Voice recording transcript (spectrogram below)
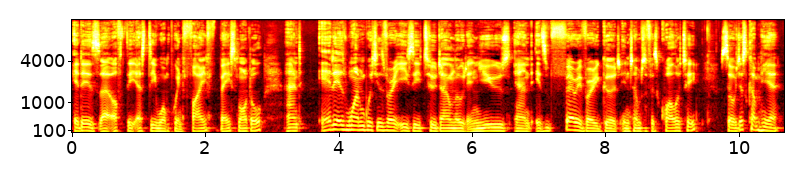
It is uh, off the SD 1.5 base model and it is one which is very easy to download and use and it's very very good in terms of its quality so just come here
